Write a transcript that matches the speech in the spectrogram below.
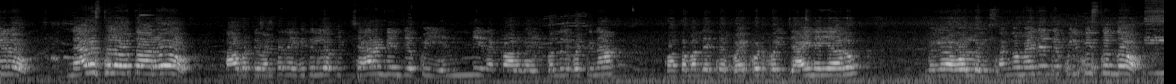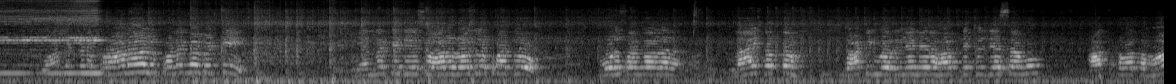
మీరు నేరస్తులు అవుతారు కాబట్టి వెంటనే విధుల్లోకి చేరండి అని చెప్పి ఎన్ని రకాలుగా ఇబ్బందులు పెట్టినా కొంతమంది అయితే భయపడిపోయి జాయిన్ అయ్యారు. మిగిలిన వాళ్ళు ఈ సంఘం ఏదైతే పిలిపిస్తుందో వాళ్ళక్కడ ప్రాణాలు పణంగా పెట్టి మీ అందరికీ తెలుసు ఆరు రోజుల పాటు మూడు సంఘాల నాయకత్వం స్టార్టింగ్లో రిలే నిరాహార దీక్షలు చేశాము. ఆ తర్వాత మా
